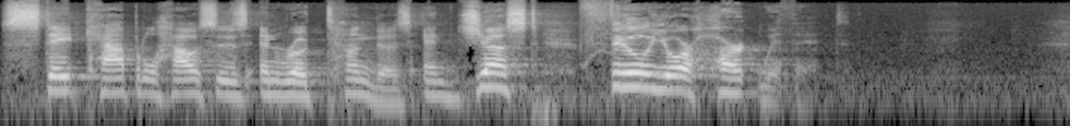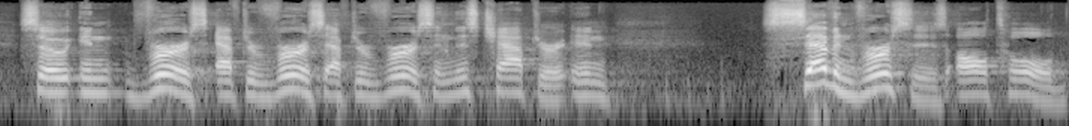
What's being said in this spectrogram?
state capitol houses and rotundas and just fill your heart with it. So, in verse after verse after verse in this chapter, in seven verses all told,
